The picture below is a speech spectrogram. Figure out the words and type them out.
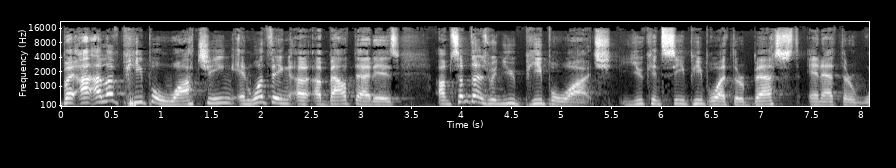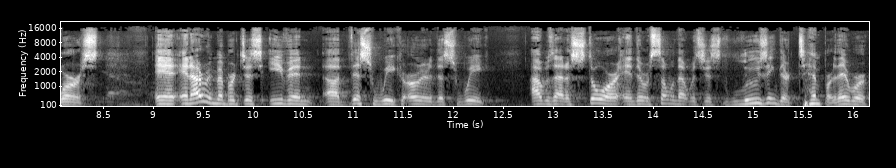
But I, I love people watching. And one thing uh, about that is um, sometimes when you people watch, you can see people at their best and at their worst. And, and I remember just even uh, this week, earlier this week, I was at a store and there was someone that was just losing their temper. They were,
